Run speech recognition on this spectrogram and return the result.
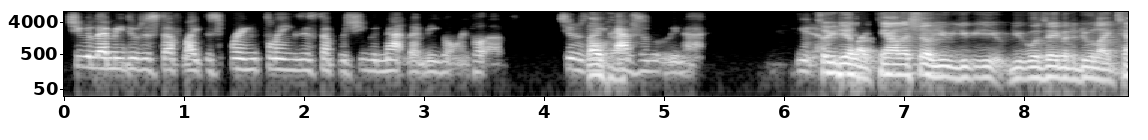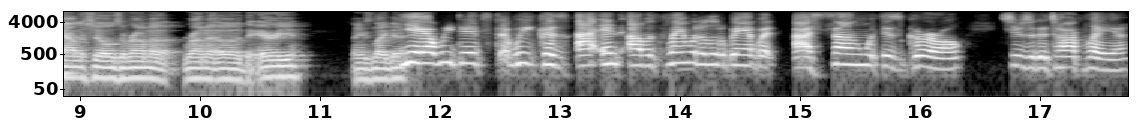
She would let me do the stuff like the spring flings and stuff, but she would not let me go in clubs. She was like, okay. absolutely not. You know. So you did like talent show. You you you, you was able to do like talent shows around the around the, uh, the area, things like that. Yeah, we did. St- We because I and I was playing with a little band, but I sung with this girl. She was a guitar player.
